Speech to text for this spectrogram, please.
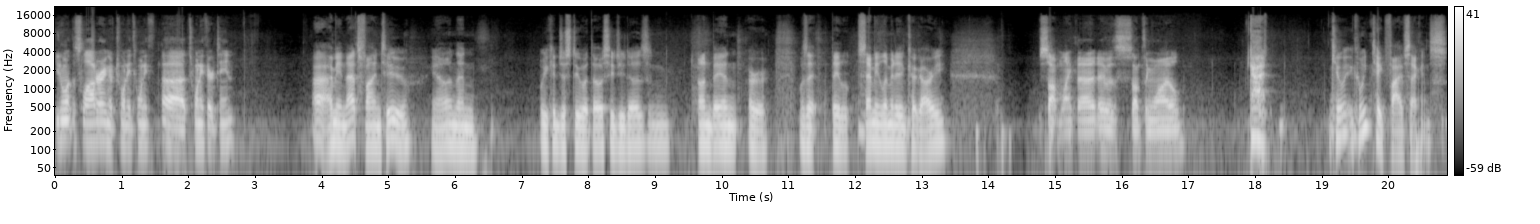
You don't want the slaughtering of 2020, uh, 2013. Uh, I mean, that's fine too, you know, and then we could just do what the OCG does and unban, or was it they semi limited Kagari? Something like that. It was something wild. God, can we can we take five seconds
